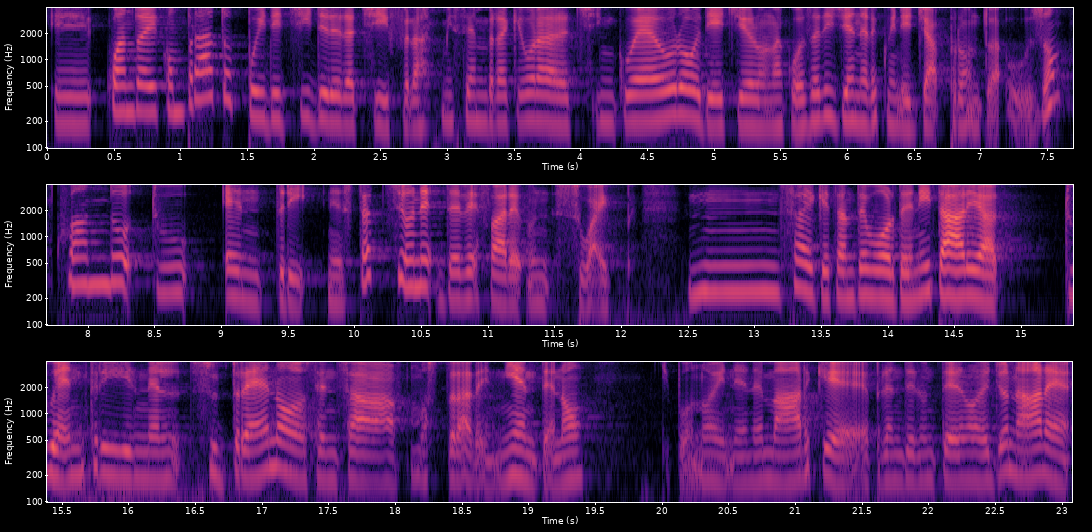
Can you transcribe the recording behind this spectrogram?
E quando hai comprato puoi decidere la cifra. Mi sembra che ora è 5 euro o 10 euro, una cosa di genere, quindi già pronto a uso. Quando tu entri in stazione deve fare un swipe. Mm, sai che tante volte in Italia tu entri nel, sul treno senza mostrare niente, no? Tipo noi nelle Marche, prendere un treno regionale,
